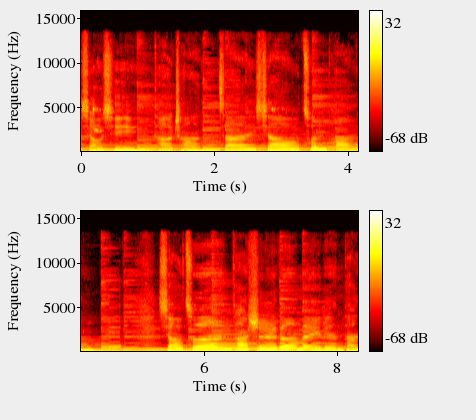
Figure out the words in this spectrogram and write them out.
小溪它缠在小村旁，小村她是个美脸蛋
